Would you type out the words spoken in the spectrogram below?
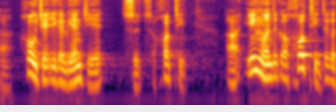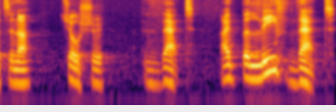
啊，后接一个连接词是 hoti 啊。英文这个 hoti 这个字呢，就是 that I believe that。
